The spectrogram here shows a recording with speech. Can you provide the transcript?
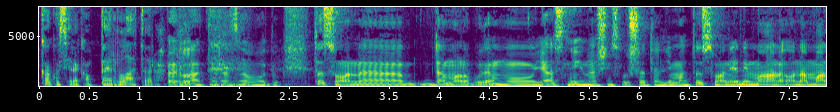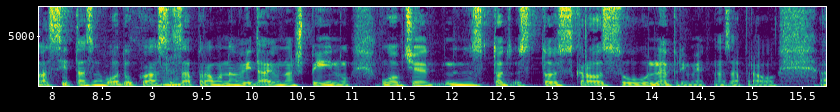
kako si rekao, perlatora? Perlatora za vodu. To su vam, da malo budemo jasniji našim slušateljima, to su vam jedni male, ona mala sita za vodu koja se mhm. zapravo navidaju na špinu. Uopće, to, to skroz su neprimjetna zapravo. Uh,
